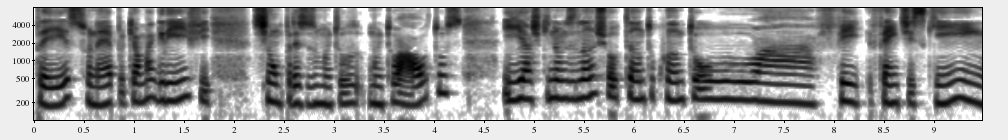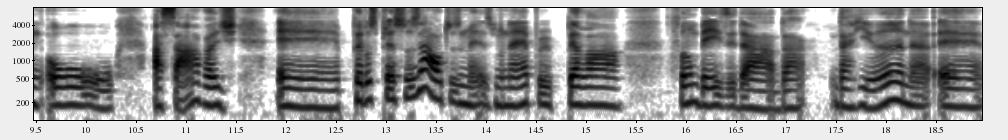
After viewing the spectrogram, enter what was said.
preço, né? Porque é uma grife, tinham preços muito, muito altos. E acho que não deslanchou tanto quanto a Fenty Skin ou a Savage, é, pelos preços altos mesmo, né? Por, pela fanbase da, da, da Rihanna. É,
